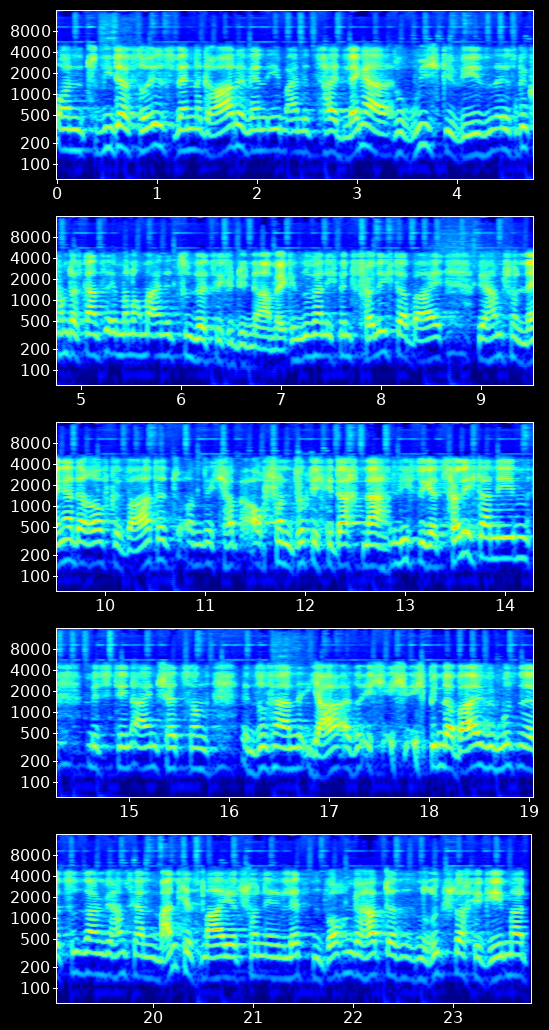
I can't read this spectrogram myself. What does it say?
Und wie das so ist, wenn gerade wenn eben eine Zeit länger so ruhig gewesen ist, bekommt das Ganze immer noch mal eine zusätzliche Dynamik. Insofern, ich bin völlig dabei. Wir haben schon länger darauf gewartet und ich habe auch schon wirklich gedacht, na, liegst du jetzt völlig daneben mit den Einschätzungen. Insofern, ja, also ich, ich, ich bin dabei. Wir müssen dazu sagen, wir haben es ja manches Mal jetzt schon in den letzten Wochen gehabt, dass es einen Rückschlag gegeben hat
